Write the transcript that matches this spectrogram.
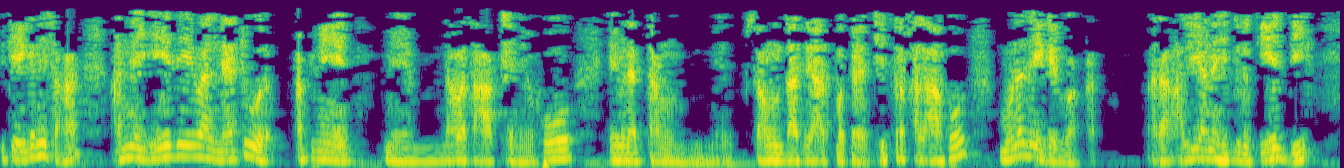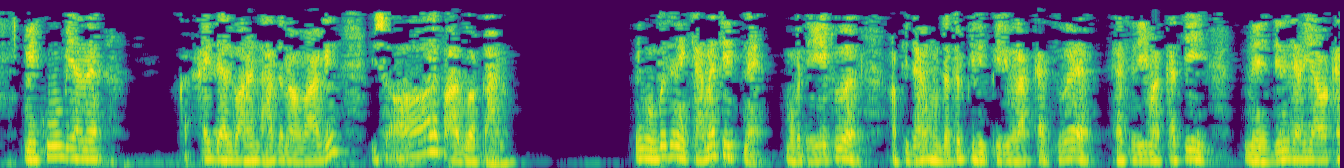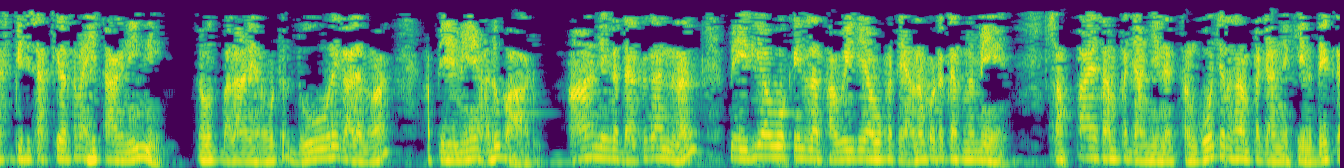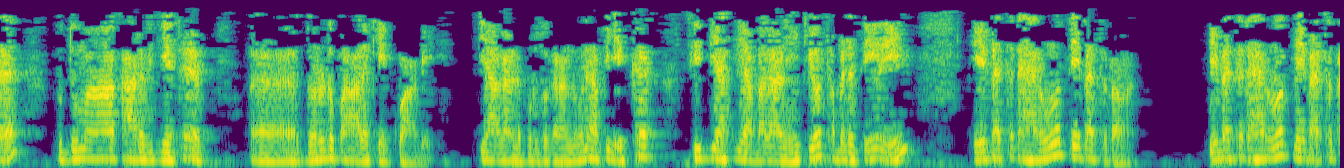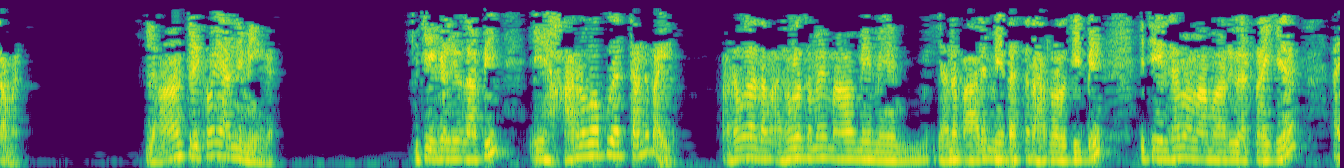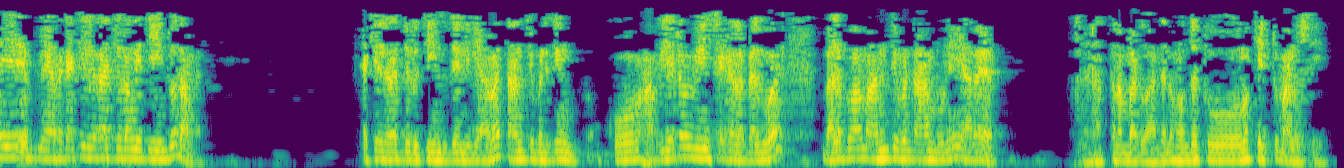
ඉතින් ඒක නිසා අන්නේ ඒ දේවල් නැතුව අපි මේ මේ නව තාක්ෂණය හෝ එහෙම නැත්නම් సౌందర్యාත්මක චිත්‍ර කලා හෝ මොන දේ කෙරුවක් අර අලියන හිතුරු තියෙද්දි මේ කූඹ යන අයිදල් වහන්න හදනවා වාගේ විශාල පාඩුවක් ගන්නවා. මේක උඹදනේ කැමැතිත් නැහැ. මොකද හේතුව අපි දැන් හොඳට පිළිපිලිවලක් ඇතුව හැසිරීමක් ඇති මේ දිනචරියාවක් ඇති පිටසක් කියලා තමයි හිතාගෙන ඉන්නේ. නමුත් බලාන යනකොට දෝරේ ගලනවා අපේ මේ අඩුපාඩු. ආන්නේක දැක ගන්න නම් මේ ඉරියව්වක ඉඳලා තව ඉරියව්වකට යනකොට කරන මේ සප්පාය සම්පජාඤ්ඤය නැත්නම් ගෝචර සම්පජාඤ්ඤය කියන දෙක පුදුමාකාර විදිහට දොරටු පාලකෙක් වාගේ තියාගන්න පුරුදු කරන්න ඕනේ. අපි එක සිද්ධියක් දිහා බලන්නේ හිටියොත් අපිට තේරෙයි මේ පැත්තට හැරුණොත් මේ පැත්ත තමයි. මේ පැත්තට හැරුණොත් මේ පැත්ත තමයි. යාන්ත්‍රිකව යන්නේ මේක. ඉතින් ඒක ලියලා අපි ඒ හරවපු නැත්තන්න බයි. අරවල තමයි අරවල තමයි මාව මේ මේ යන පාරෙන් මේ පැත්තට හරවලා තිබ්බේ. ඉතින් ඒ නිසා මම අමාරු වැටුණයි කියලා. අය මේ අර කැකිල රජුලන්ගේ තීන්දුව තමයි. කැකිල රජුළු තීන්දුව දෙන්න ගියාම අන්තිමට ඉතින් කොහොම හරියටම විනිශ්චය කරලා බැලුවා. බලපුවාම අන්තිමට හම්බුනේ අර රත්තරන් බඩු හදන හොඳටම කෙට්ටු මිනිස්සෙක්.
